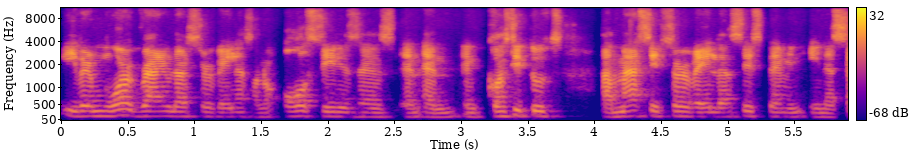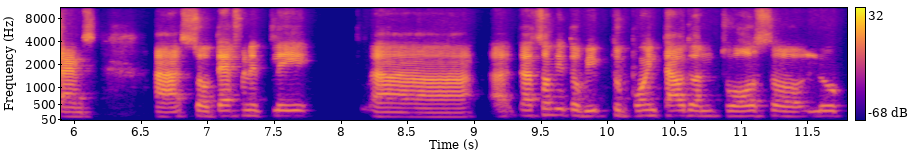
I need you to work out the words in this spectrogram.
even more granular surveillance on all citizens and, and, and constitutes a massive surveillance system in, in a sense. Uh, so definitely uh, uh, that's something to be to point out and to also look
